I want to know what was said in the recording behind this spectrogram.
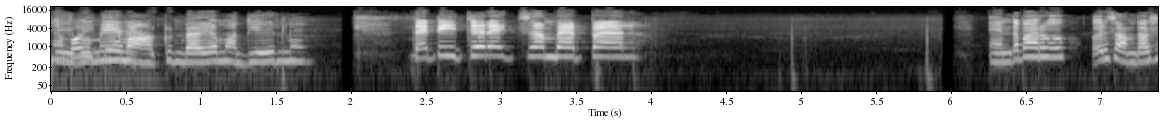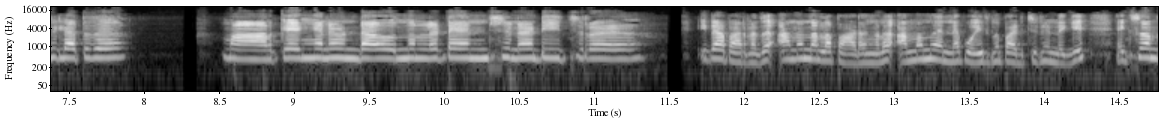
ഞാൻ പോയിട്ട് മാർക്ക് ഉണ്ടായാൽ മതിയായിരുന്നു. ടീച്ചർ എക്സാം പേപ്പർ എന്താ പാറു ഒരു സന്തോഷമില്ലാത്തത്? മാർക്ക് എങ്ങനെ ഉണ്ടാവും എന്നുള്ള ടെൻഷനാ ടീച്ചറെ. ഇതാ പറഞ്ഞത് അന്നുള്ള പാഠങ്ങൾ അന്നു തന്നെ പോയിരുന്ന് പഠിച്ചിട്ടുണ്ടെങ്കിൽ എക്സാം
